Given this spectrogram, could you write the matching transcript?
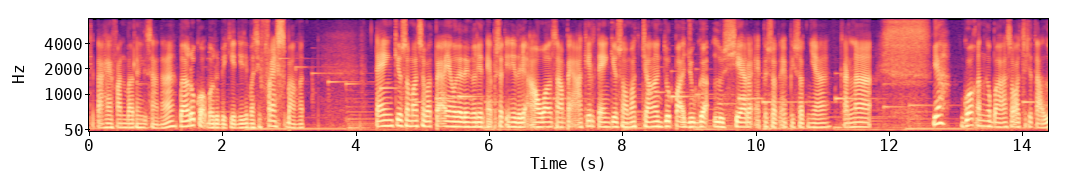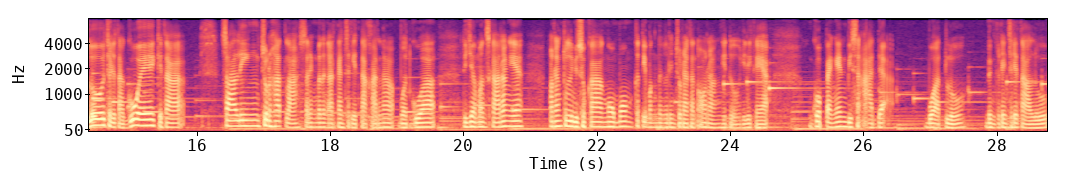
Kita have fun bareng di sana. Baru kok baru bikin, jadi masih fresh banget. Thank you so much Sobat PA yang udah dengerin episode ini dari awal sampai akhir. Thank you so much. Jangan lupa juga lu share episode-episodenya karena ya gue akan ngebahas soal cerita lu, cerita gue. Kita saling curhat lah, saling mendengarkan cerita. Karena buat gue di zaman sekarang ya orang tuh lebih suka ngomong ketimbang dengerin curhatan orang gitu. Jadi kayak gue pengen bisa ada buat lu dengerin cerita lu.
